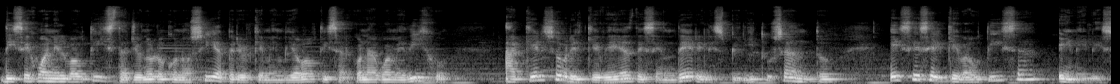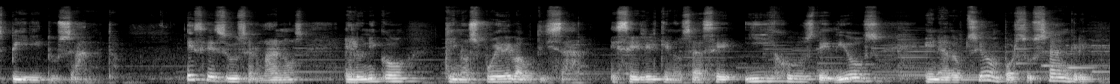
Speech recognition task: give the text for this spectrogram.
Dice Juan el Bautista, yo no lo conocía, pero el que me envió a bautizar con agua me dijo, aquel sobre el que veas descender el Espíritu Santo, ese es el que bautiza en el Espíritu Santo. Es Jesús, hermanos, el único que nos puede bautizar. Es Él el que nos hace hijos de Dios en adopción por su sangre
